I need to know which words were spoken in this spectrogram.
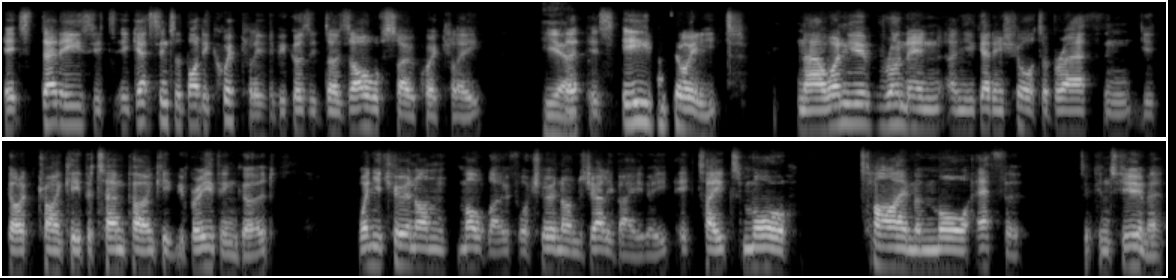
it's dead easy. It gets into the body quickly because it dissolves so quickly Yeah. that it's easy to eat. Now, when you're running and you're getting short of breath and you've got to try and keep a tempo and keep your breathing good, when you're chewing on malt loaf or chewing on a jelly baby, it takes more time and more effort to consume it.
